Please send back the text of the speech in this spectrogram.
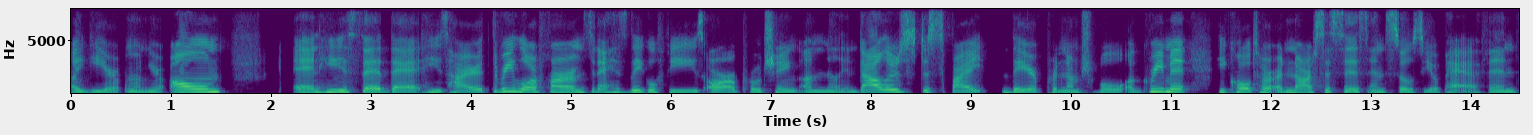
a year on your own. And he said that he's hired three law firms and that his legal fees are approaching a million dollars despite their prenuptial agreement. He called her a narcissist and sociopath. And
